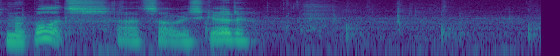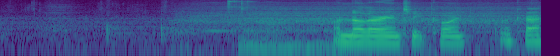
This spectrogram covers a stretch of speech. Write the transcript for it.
Some more bullets. That's always good. Another antique coin. Okay.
